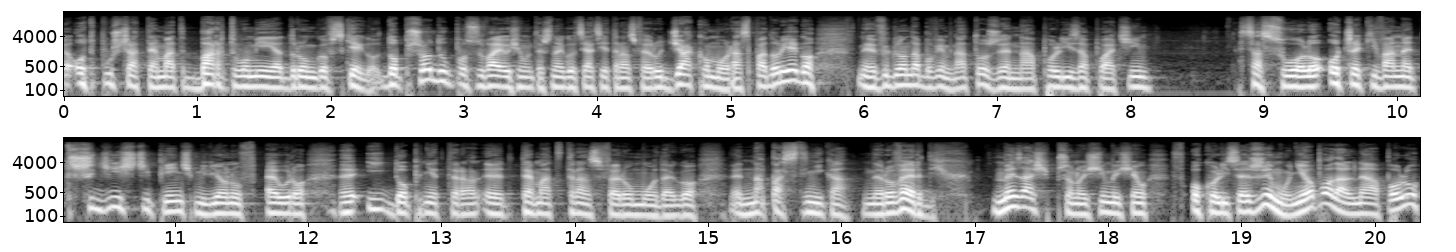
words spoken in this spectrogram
e, odpuszcza temat Bartłomieja Drągowskiego. Do przodu posuwają się też negocjacje transferu Giacomo Raspadoriego. Wygląda bowiem na to, że Napoli zapłaci Sassuolo oczekiwane 35 milionów euro e, i dopnie tra e, temat transferu młodego napastnika Neroverdich. My zaś przenosimy się w okolice Rzymu, nieopodal Neapolu,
